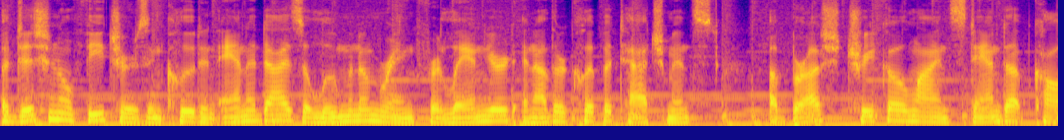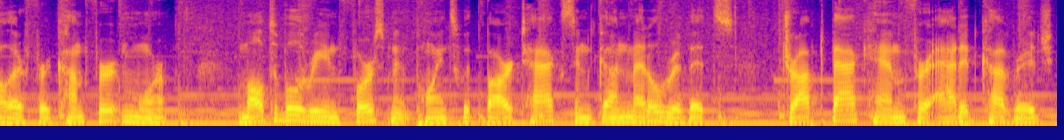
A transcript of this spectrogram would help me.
Additional features include an anodized aluminum ring for lanyard and other clip attachments, a brushed tricot lined stand up collar for comfort and warmth, multiple reinforcement points with bar tacks and gunmetal rivets, dropped back hem for added coverage,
